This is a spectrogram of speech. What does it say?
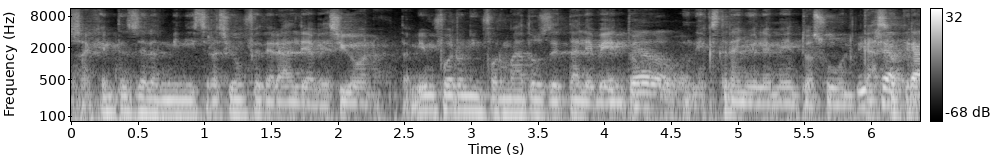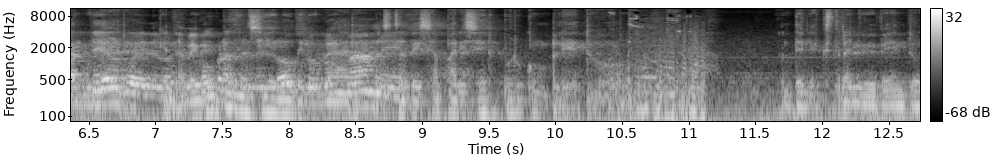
Los agentes de la Administración Federal de Aviación también fueron informados de tal evento, un extraño elemento azul casi triangular que navegó por el cielo del lugar hasta desaparecer por completo. Ante el extraño evento,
